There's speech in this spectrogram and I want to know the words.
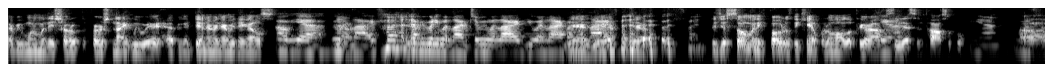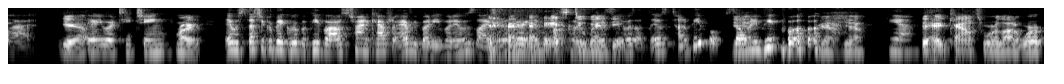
everyone when they showed up the first night we were having a dinner and everything else Oh yeah, we went live. Everybody went live. Jimmy went live. You went live. I went Yeah, yeah, live. yeah. it was fun. there's just so many photos we can't put them all up here obviously Yeah. that's impossible Yeah, Um, a lot. yeah There you were teaching. right it was such a big group of people. I was trying to capture everybody, but it was like it was very difficult. It's too many it was, people. It was, a, it was a ton of people. So Yeah. many people. yeah, yeah. yeah. The head counts were a lot of work,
